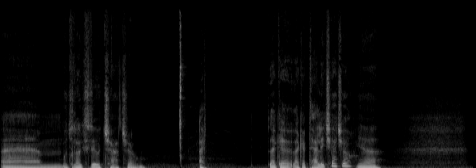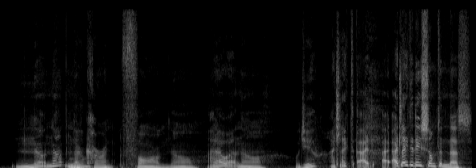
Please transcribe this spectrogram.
um, Would you like to do a chat show? like a like a telly chat show. Yeah. No, not in their current form. No, I don't. No, would you? I'd like to. I'd, I'd like to do something that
